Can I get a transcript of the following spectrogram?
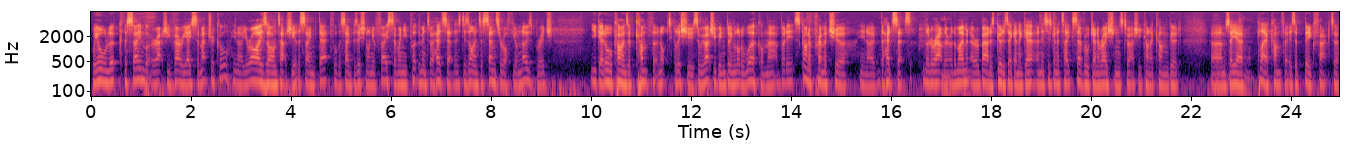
we all look the same, but we're actually very asymmetrical. You know, your eyes aren't actually at the same depth or the same position on your face. So when you put them into a headset that's designed to center off your nose bridge, you get all kinds of comfort and optical issues. So we've actually been doing a lot of work on that, but it's kind of premature. You know, the headsets that are out there at the moment are about as good as they're going to get, and this is going to take several generations to actually kind of come good. Um, so yeah, player comfort is a big factor.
